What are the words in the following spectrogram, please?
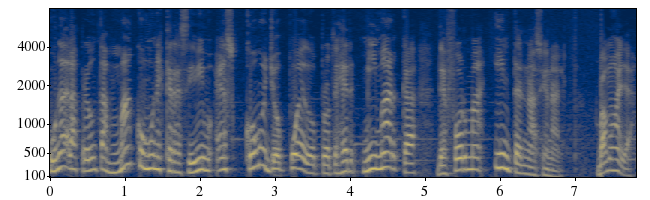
Una de las preguntas más comunes que recibimos es cómo yo puedo proteger mi marca de forma internacional. Vamos allá.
